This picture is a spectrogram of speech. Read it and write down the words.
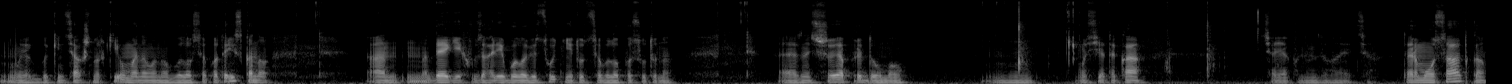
ну, якби, кінцях шнурків у мене воно було все потріскано, а на деяких взагалі було відсутнє, і тут все було посутано. Е, Значить, що я придумав? Ось є така, ця як вона називається? Термоусадка.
